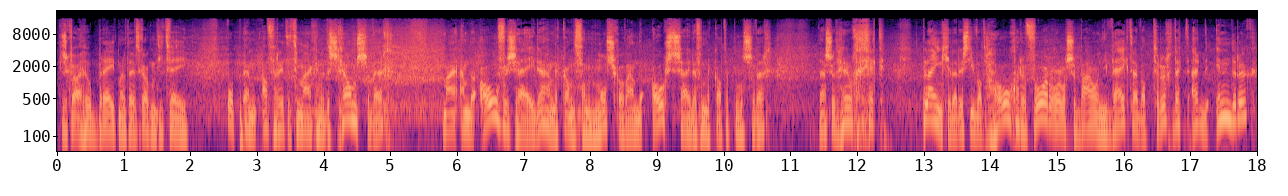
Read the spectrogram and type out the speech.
Is ook wel heel breed, maar dat heeft ook met die twee op- en afritten te maken met de Schelmseweg. Maar aan de overzijde, aan de kant van Moskou, aan de oostzijde van de Kattenpoelseweg, daar is soort heel gek pleintje. Daar is die wat hogere vooroorlogse bouw en die wijkt daar wat terug. Wekt eigenlijk de indruk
